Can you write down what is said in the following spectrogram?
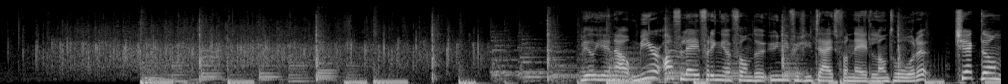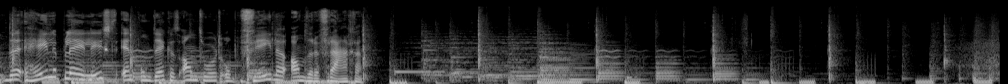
Wil je nou meer afleveringen van de Universiteit van Nederland horen? Check dan de hele playlist en ontdek het antwoord op vele andere vragen.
